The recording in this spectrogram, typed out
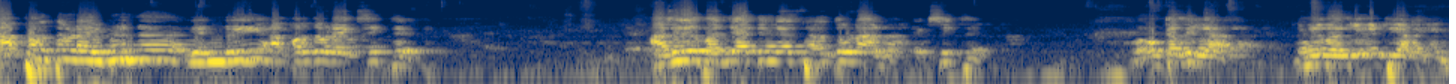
അപ്പുറത്തൂടെ ഇവിടുന്ന് എൻട്രി അപ്പുറത്തൂടെ എക്സിറ്റ് അത് പഞ്ചായത്തിന്റെ സ്ഥലത്തൂടാണ് എക്സിറ്റ് ഒക്കത്തില്ല നിങ്ങൾ വെറുതെ കെട്ടി അടക്കും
